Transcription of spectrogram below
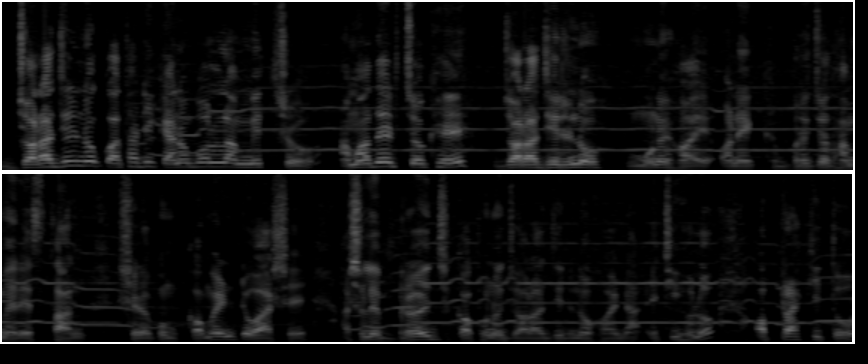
জরাজীর্ণ কথাটি কেন বললাম মিত্র? আমাদের চোখে জরাজীর্ণ মনে হয় অনেক ব্রজধামের স্থান, সেরকম কমেন্টও আসে। আসলে ব্রজ কখনো জরাজীর্ণ হয় না। এটি হলো অপ্রাকৃত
